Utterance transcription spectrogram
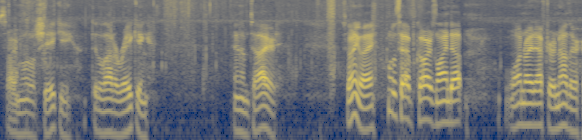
Sorry, I'm a little shaky. Did a lot of raking and I'm tired. So anyway, we'll just have cars lined up one right after another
